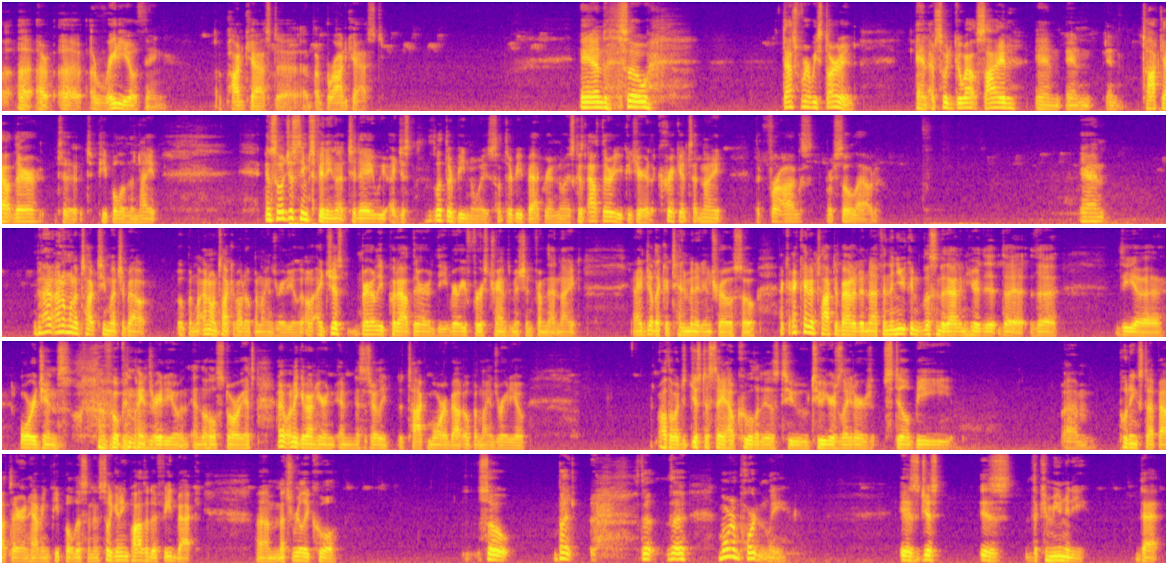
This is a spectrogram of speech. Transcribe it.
a, a, a, a radio thing, a podcast, a, a broadcast and so that's where we started. And so we'd go outside and and and talk out there to, to people in the night. And so it just seems fitting that today we I just let there be noise, let there be background noise, because out there you could hear the crickets at night, the frogs were so loud. And but I, I don't want to talk too much about open. I don't want to talk about Open Lines Radio. I just barely put out there the very first transmission from that night, and I did like a ten minute intro. So I, I kind of talked about it enough, and then you can listen to that and hear the the the the uh, origins of Open Radio and, and, the whole story. It's I don't want to get on here and, and necessarily talk more about Open Radio. Although just to say how cool it is to two years later still be um, putting stuff out there and having people listen and still getting positive feedback. Um, that's really cool. So, but the the more importantly is just is the community that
